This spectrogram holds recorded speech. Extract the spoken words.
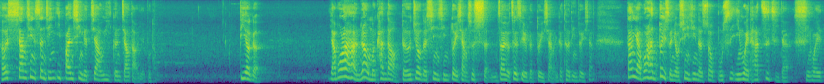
和相信圣经一般性的教义跟教导也不同。第二个，亚伯拉罕让我们看到得救的信心对象是神，你知道有这是有个对象，一个特定对象。当亚伯拉罕对神有信心的时候，不是因为他自己的行为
